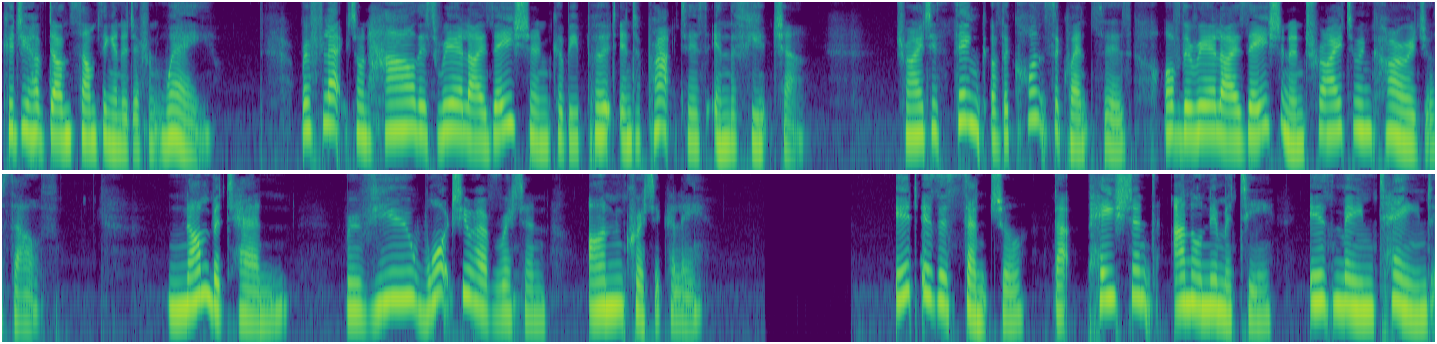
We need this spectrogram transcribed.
Could you have done something in a different way? Reflect on how this realization could be put into practice in the future. Try to think of the consequences of the realization and try to encourage yourself. Number 10. Review what you have written uncritically. It is essential that patient anonymity is maintained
